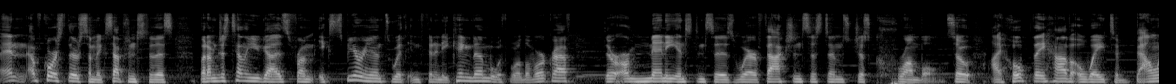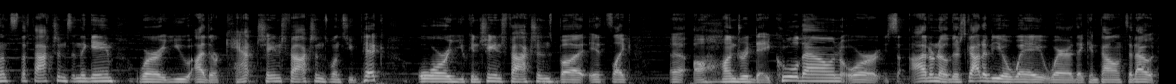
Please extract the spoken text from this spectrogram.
And of course there's some exceptions to this but I'm just telling you guys from experience with Infinity Kingdom with World of Warcraft there are many instances where faction systems just crumble. So I hope they have a way to balance the factions in the game where you either can't change factions once you pick or you can change factions but it's like a hundred day cooldown or I don't know there's got to be a way where they can balance it out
